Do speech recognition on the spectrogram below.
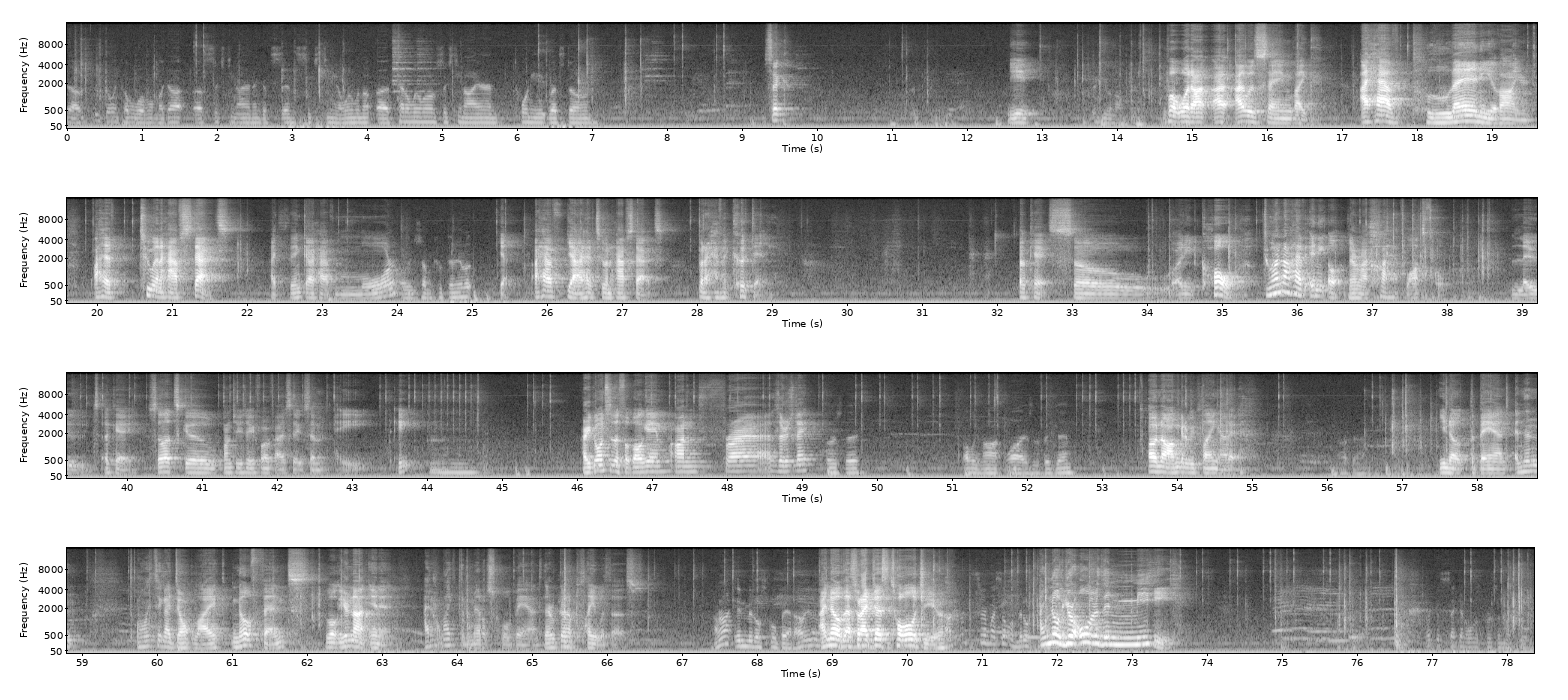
Yeah, I think the only couple of them. I got uh, 16 iron ingots and 16 aluminum, uh, 10 aluminum, 16 iron, 28 redstone. Sick. Yeah. Thank you enough. But what I, I, I was saying, like, I have plenty of iron. I have two and a half stacks. I think I have more. Oh, you just haven't cooked any of it? Yeah, I have, yeah, I have two and a half stacks. But I haven't cooked any. Okay, so I need coal. Do I not have any? Oh, never mind. I have lots of coal. Loads. Okay, so let's go. One, two, three, four, five, six, seven, eight, eight. Mm. Are you going to the football game on Friday, Thursday? Thursday. Probably not. Why? Is it a big game? Oh no, I'm gonna be playing at it. Okay. You know, the band. And then the only thing I don't like, no offense, well, you're not in it. I don't like the middle school band. They're gonna play with us. I'm not in middle school band. I don't even. I know, that's what I just told you. I don't consider myself a middle. I know, you're older than me. I'm like the second oldest person in my school.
